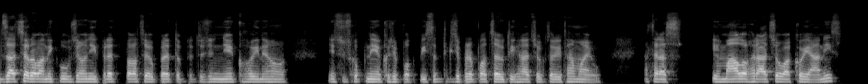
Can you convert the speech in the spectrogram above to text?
začarovaný klub, že oni predplacajú preto, pretože niekoho iného nie sú schopní akože podpísať, takže preplácajú tých hráčov, ktorí tam majú. A teraz je málo hráčov ako Janis,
